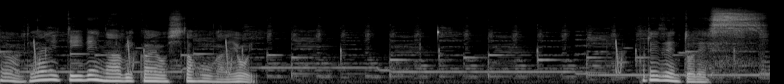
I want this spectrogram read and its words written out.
そうリアリティでナビ替えをした方が良い。プレゼントです。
